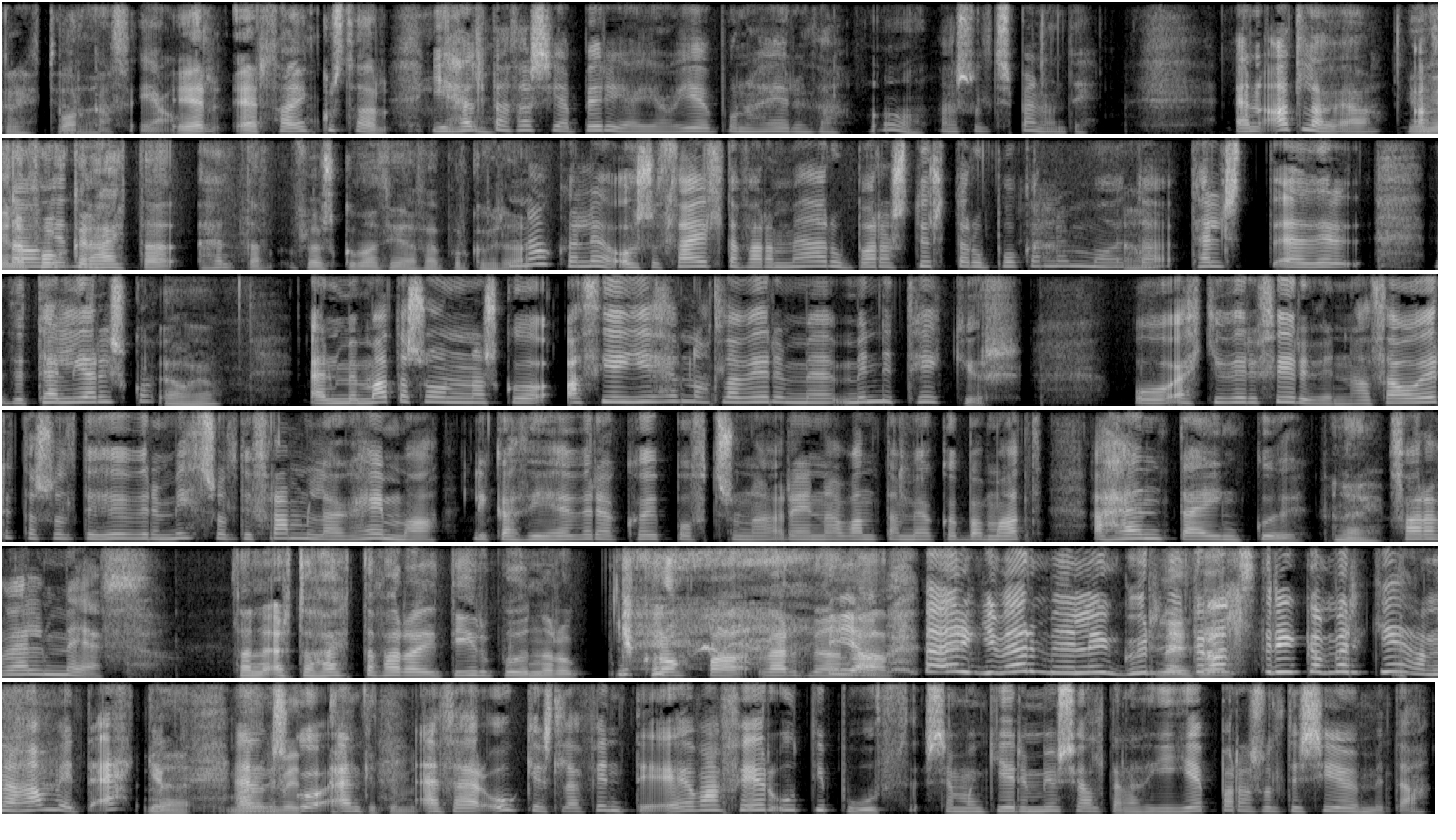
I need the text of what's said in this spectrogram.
greitt. Borgað. Er, er það einhverstaðar? Ég held að það sé að byrja, já. Ég hef búin að heyra um það. Oh. Það er svolítið spennandi. En allavega... Ég meina, fólk hérna, er hægt að henda flöskum að því að það fær borgað fyrir það. Nákvæmlega, og svo það er að fara með þar og bara styrtar úr bókanum og þetta, telst, eða, þetta er teljari, sko. Já, já. En með matasónuna, sko, að því að ég hef náttúrulega verið með minni tekjur og ekki verið fyrirvinna, þá er þetta svolítið, hefur verið mitt svolítið framlag heima líka því ég hef verið að kaupa oft svona, reyna að vanda með að kaupa mat, að henda yngu, fara vel með Þannig ertu hægt að fara í dýrubúðunar og kroppa vermiðan af? Já, það er ekki vermið lengur, Nei, þetta er allt strykamerki, þannig að hann veit ekkert. En, sko, en, um en það er ógeðslega að fyndi, ef hann fer út í búð, sem hann gerir mjög sjálfdana, því ég bara svolítið sé um þetta,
